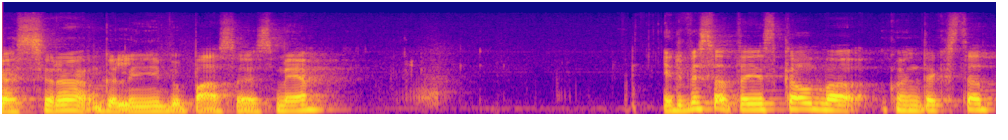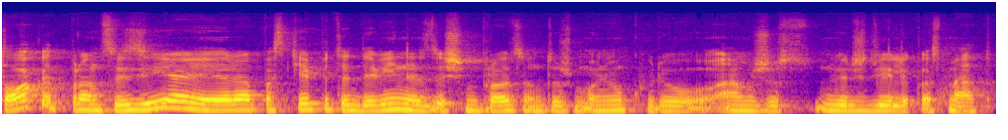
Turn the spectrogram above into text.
Kas yra galimybių paso esmė. Ir visą tai jis kalba kontekste to, kad Prancūzijoje yra paskiepyta 90 procentų žmonių, kurių amžius virš 12 metų,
